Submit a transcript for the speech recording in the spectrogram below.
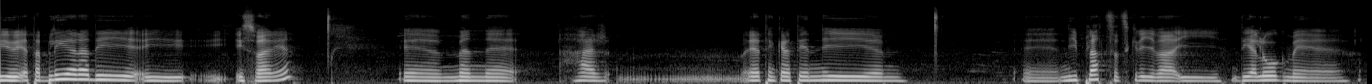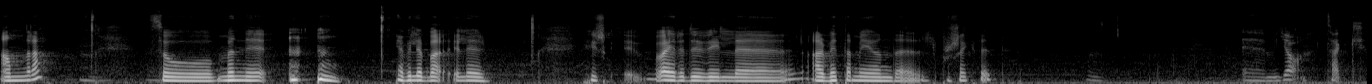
ju etablerad i, i, i, Sverige. Eh, men eh, här... mm, Jag tänker att det är en ny... eh, eh, ny plats att skriva i dialog med andra. Så, men eh, jag ville bara, eller hur, eh, vad är det du vill eh, arbeta med under projektet? Ehm, ja, tack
